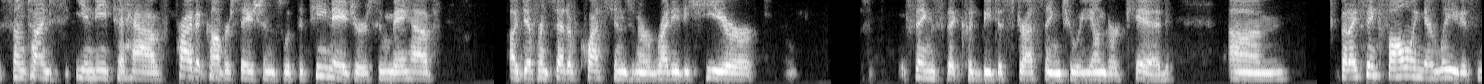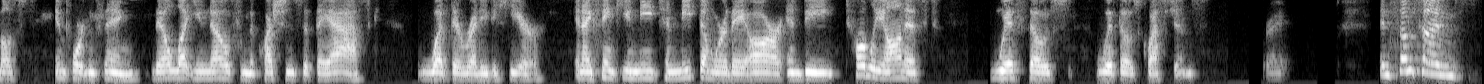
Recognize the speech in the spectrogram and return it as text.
sometimes you need to have private conversations with the teenagers who may have a different set of questions and are ready to hear things that could be distressing to a younger kid. Um, but I think following their lead is most important thing. They'll let you know from the questions that they ask what they're ready to hear. And I think you need to meet them where they are and be totally honest with those with those questions. Right. And sometimes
